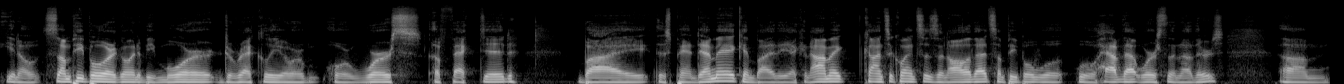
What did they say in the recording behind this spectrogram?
you know, some people are going to be more directly or or worse affected by this pandemic and by the economic consequences and all of that. Some people will will have that worse than others, um,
